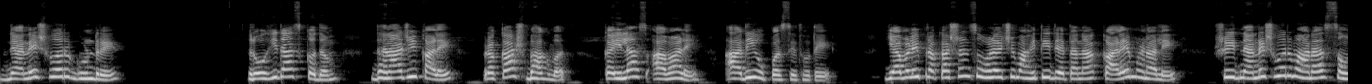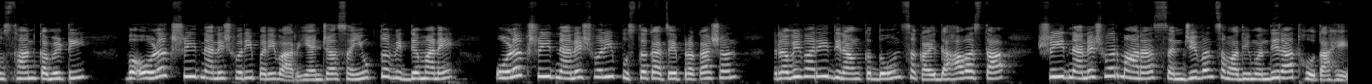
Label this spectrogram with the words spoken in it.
ज्ञानेश्वर गुंडरे रोहिदास कदम धनाजी काळे प्रकाश भागवत कैलास आवाळे आदी उपस्थित होते. यावेळी प्रकाशन सोहळ्याची माहिती देताना काळे म्हणाले श्री ज्ञानेश्वर महाराज संस्थान कमिटी व ओळख श्री ज्ञानेश्वरी परिवार यांच्या संयुक्त विद्यमाने ओळख श्री ज्ञानेश्वरी पुस्तकाचे प्रकाशन रविवारी दिनांक दोन सकाळी दहा वाजता श्री ज्ञानेश्वर महाराज संजीवन समाधी मंदिरात होत आहे.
